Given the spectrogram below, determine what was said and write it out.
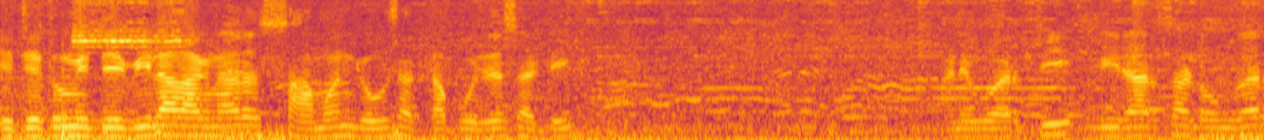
इथे तुम्ही देवीला लागणारं सामान घेऊ शकता पूजेसाठी. आणि वरती विरारचा डोंगर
